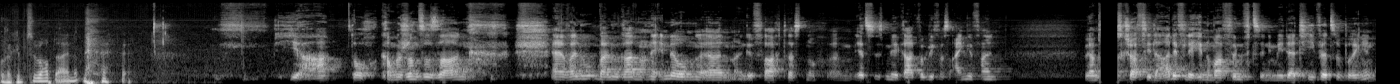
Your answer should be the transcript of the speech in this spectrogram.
Oder gibt es überhaupt eine? ja, doch, kann man schon so sagen. äh, weil du, weil du gerade noch eine Änderung äh, gefragt hast. Noch. Ähm, jetzt ist mir gerade wirklich was eingefallen. Wir haben es geschafft, die Ladefläche nochmal 5 cm tiefer zu bringen.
